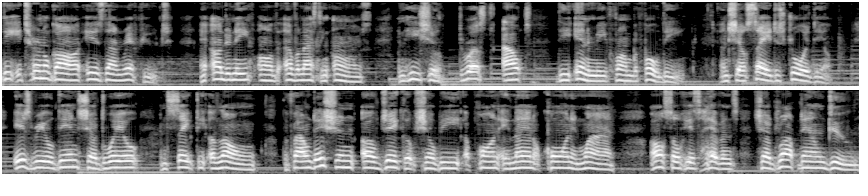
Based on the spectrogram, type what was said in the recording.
The eternal God is thy refuge, and underneath are the everlasting arms, and he shall thrust out the enemy from before thee, and shall say, Destroy them. Israel then shall dwell in safety alone. The foundation of Jacob shall be upon a land of corn and wine. Also his heavens shall drop down dew.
